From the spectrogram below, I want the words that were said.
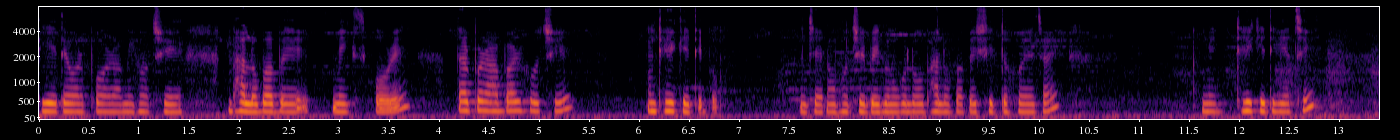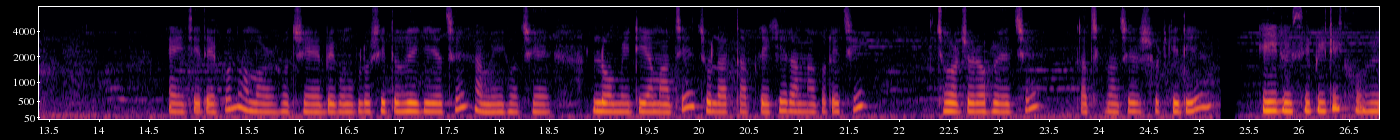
দিয়ে দেওয়ার পর আমি হচ্ছে ভালোভাবে মিক্স করে তারপর আবার হচ্ছে ঢেকে দেব। যেন হচ্ছে বেগুনগুলো ভালোভাবে সিদ্ধ হয়ে যায়। আমি ঢেকে দিয়েছি। এই যে দেখুন, আমার হচ্ছে বেগুনগুলো সিদ্ধ হয়ে গিয়েছে। আমি হচ্ছে লো মিডিয়াম আছে চুলার তাপ রেখে রান্না করেছি। ঝরঝরা হয়েছে কাচকি মাছের শুটকি দিয়ে। এই রেসিপিটি খুবই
